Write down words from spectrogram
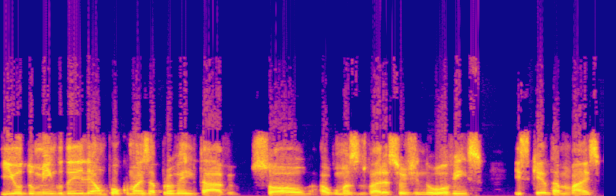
E o domingo dele é um pouco mais aproveitável. Sol, algumas variações de nuvens, esquenta mais.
